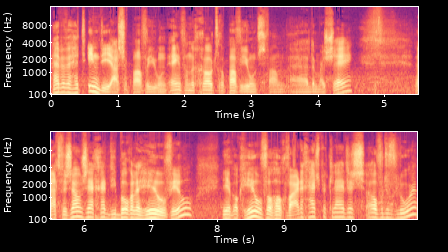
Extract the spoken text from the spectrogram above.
hebben we het Indiase paviljoen. Een van de grotere paviljoens van uh, de Marché. Laten we zo zeggen, die borrelen heel veel. Die hebben ook heel veel hoogwaardigheidsbekleiders over de vloer.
